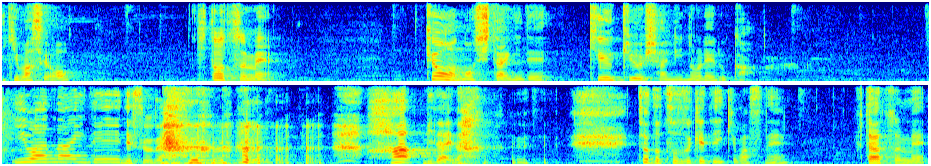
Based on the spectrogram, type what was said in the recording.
いきますよ。1つ目。今日の下着で救急車に乗れるか。言わないでですよね。はみたいな。ちょっと続けていきますね。2つ目。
